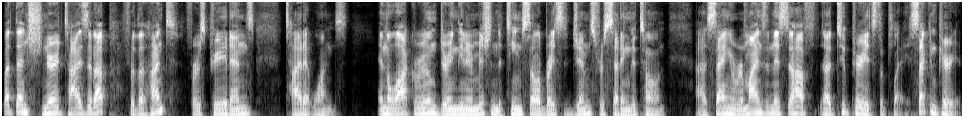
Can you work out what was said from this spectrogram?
But then Schnur ties it up for the hunt. First period ends tied at ones. In the locker room during the intermission, the team celebrates the gyms for setting the tone. Uh, Sanger reminds them they still have uh, two periods to play. Second period,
